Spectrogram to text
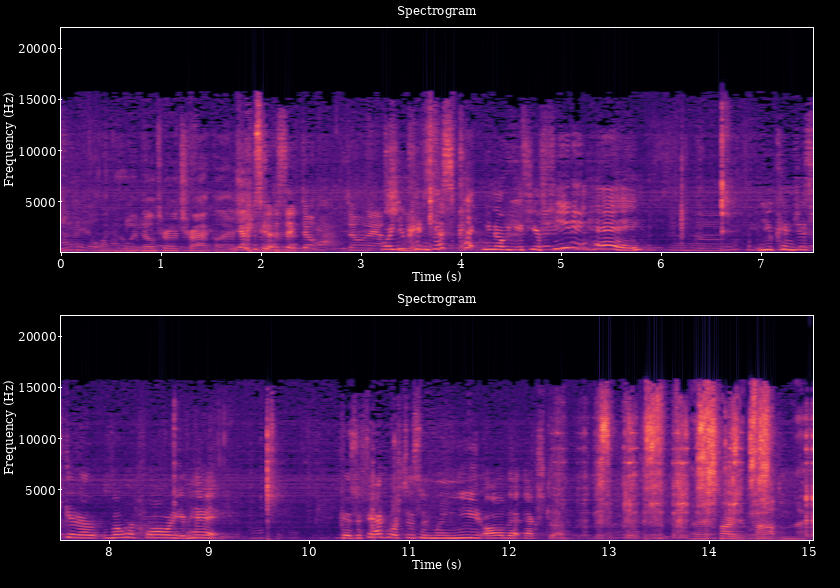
Well, we built her a track last Yeah, I year. was gonna say, don't, don't ask. Well, you can just cut, you know, if you're feeding hay, you can just get a lower quality of hay. Because the fat horse doesn't really need all that extra. Well, That's part of the problem. That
